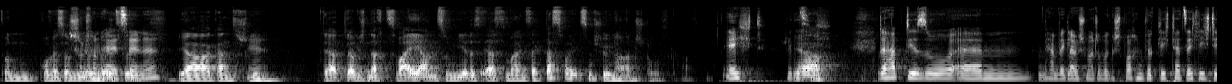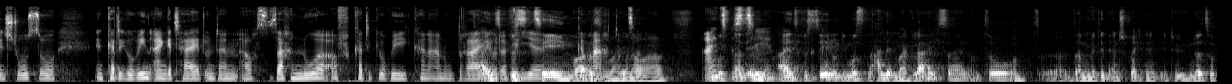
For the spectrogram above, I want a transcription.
Von Professor Schon Michael von Hölzel. Hölzel, ne? Ja, ganz schlimm. Ja. Der hat, glaube ich, nach zwei Jahren zu mir das erste Mal gesagt, das war jetzt ein schöner Anstoß, Carsten. Echt? Witzig. Ja, da habt ihr so, ähm, haben wir glaube ich schon mal drüber gesprochen, wirklich tatsächlich den Stoß so in Kategorien eingeteilt und dann auch Sachen nur auf Kategorie, keine Ahnung, drei eins oder bis vier zehn war gemacht das immer, genau, so. ja. Eins bis zehn. eins bis zehn okay. und die mussten alle immer gleich sein und so und äh, dann mit den entsprechenden Etüden dazu.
